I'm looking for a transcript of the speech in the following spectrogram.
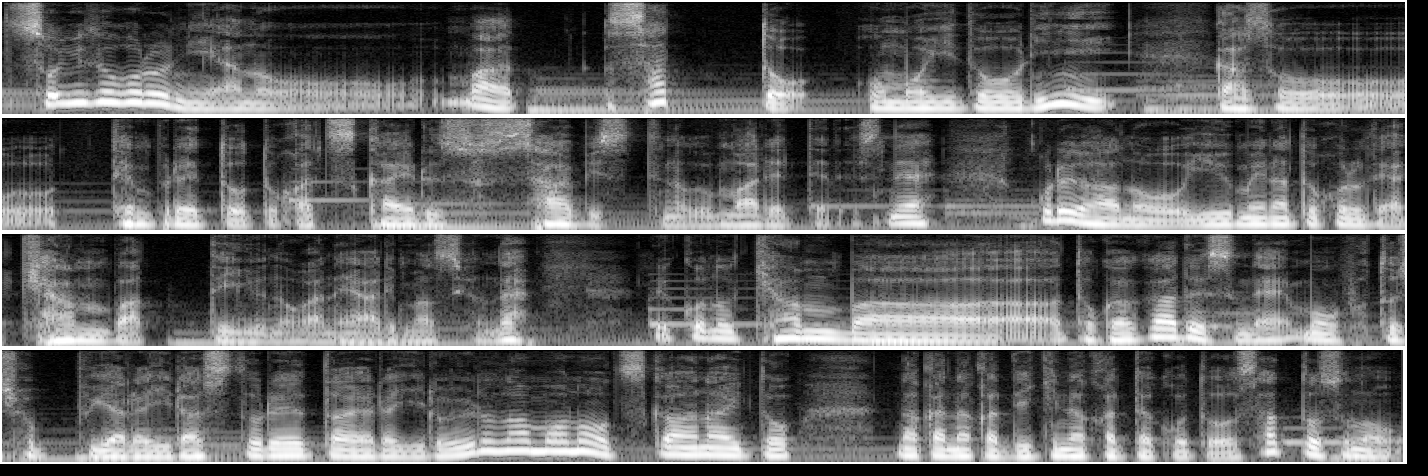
そういうところにあのまあさっと思い通りに画像テンプレートとか使えるサービスっていうのが生まれてですね。これがあの有名なところではキャンバっていうのがねありますよね。でこのキャンバーとかがですねもうフォトショップやらイラストレーターやらいろいろなものを使わないとなかなかできなかったことをさっとその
